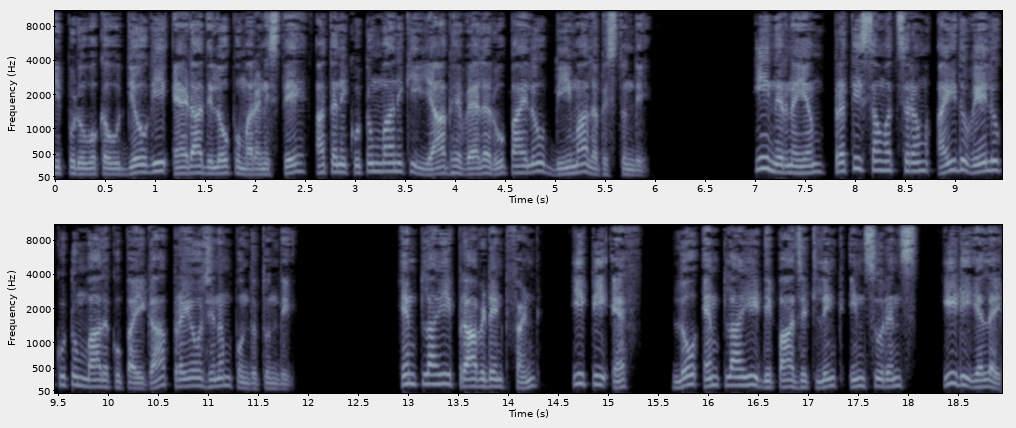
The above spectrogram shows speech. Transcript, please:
ఇప్పుడు ఒక ఉద్యోగి ఏడాదిలోపు మరణిస్తే అతని కుటుంబానికి యాభై వేల రూపాయలు బీమా లభిస్తుంది. ఈ నిర్ణయం ప్రతి సంవత్సరం ఐదు వేలు కుటుంబాలకు పైగా ప్రయోజనం పొందుతుంది. ఎంప్లాయీ ప్రావిడెంట్ ఫండ్ ఈపీఎఫ్లో employee deposit link insurance EDLI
